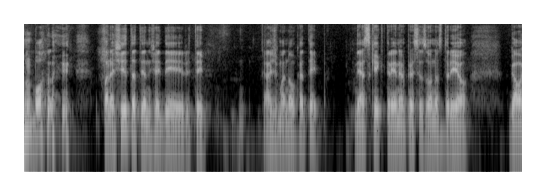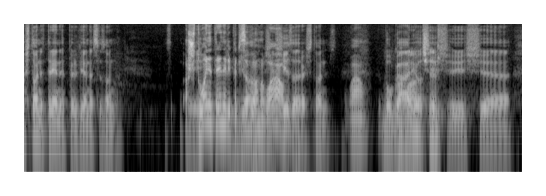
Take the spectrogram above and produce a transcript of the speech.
futbolą. Parašyta ten žaidėjai ir taip. Aš manau, kad taip. Nes kiek trenerių per sezoną turėjo, gal aštuoni treneriai per vieną sezoną. Aštuoni treneriai per sezoną, wow. Šešis ar aštuonis. wow. Bulgarijos, čia- iš, iš uh,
